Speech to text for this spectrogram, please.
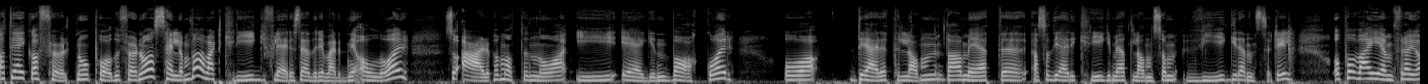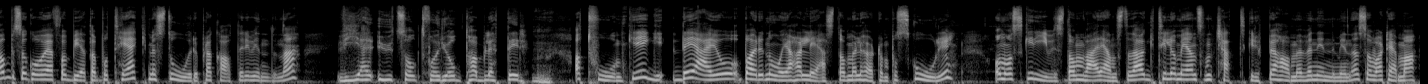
at jeg ikke har følt noe på det før nå. Selv om det har vært krig flere steder i verden i alle år, så er det på en måte nå i egen bakgård. Og de er et land et, eh, altså de er i krig med et land som vi grenser til. Og på vei hjem fra jobb så går jeg forbi et apotek med store plakater i vinduene. Vi er utsolgt for jodtabletter. Atomkrig det er jo bare noe jeg har lest om eller hørt om på skolen. Og nå skrives det om hver eneste dag. Til og med i en sånn chatgruppe jeg har med venninnene mine, så var temaet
